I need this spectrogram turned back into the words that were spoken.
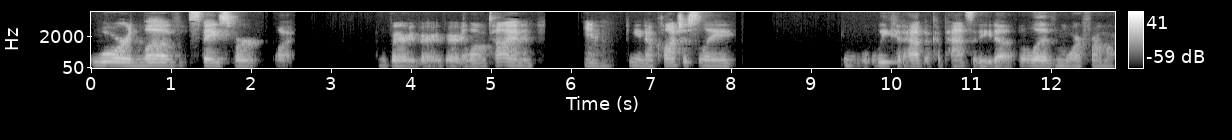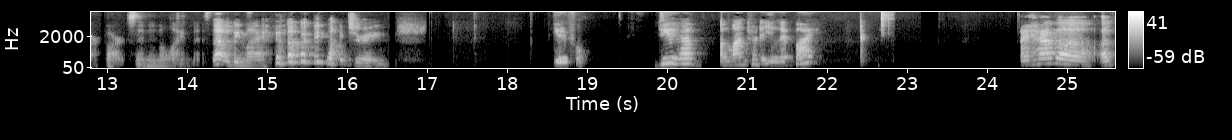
war and love space for what a very, very, very long time, and yeah. you know, consciously we could have the capacity to live more from our hearts and in alignment. That would be my that would be my dream. Beautiful. Do you have a mantra that you live by? I have a, a,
